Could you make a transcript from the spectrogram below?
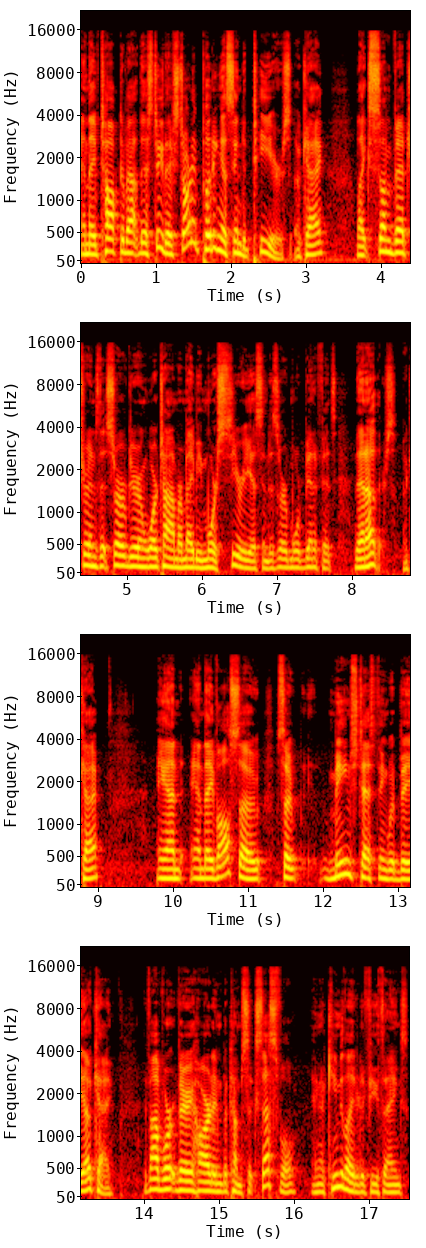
and they've talked about this too, they've started putting us into tiers, okay? like some veterans that served during wartime are maybe more serious and deserve more benefits than others. Okay, and and they've also so means testing would be okay if I've worked very hard and become successful and accumulated a few things,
